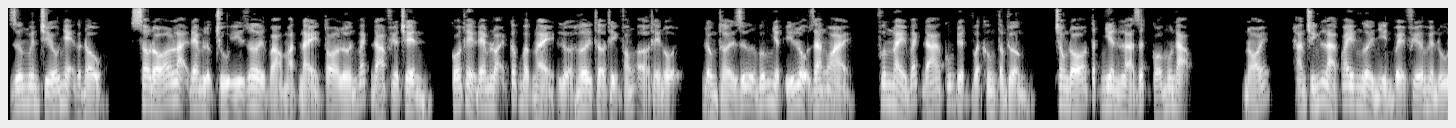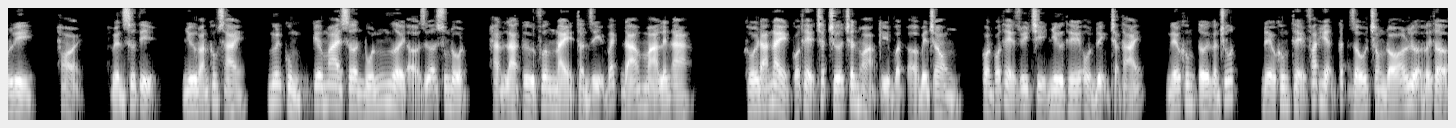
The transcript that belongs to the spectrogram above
Dương nguyên chiếu nhẹ gật đầu, sau đó lại đem lực chú ý rơi vào mặt này to lớn vách đá phía trên, có thể đem loại cấp bậc này lửa hơi thở thịnh phóng ở thể nội, đồng thời giữ vững nhiệt ý lộ ra ngoài, phương này vách đá cũng tuyệt vật không tầm thường, trong đó tất nhiên là rất có môn đạo. Nói, hắn chính là quay người nhìn về phía huyền u ly, hỏi, huyền sư tỷ, như đoán không sai, ngươi cùng kia mai sơn bốn người ở giữa xung đột, hẳn là từ phương này thần dị vách đá mà lên a. Khối đá này có thể chất chứa chân hỏa kỳ vật ở bên trong, còn có thể duy trì như thế ổn định trạng thái, nếu không tới gần chút đều không thể phát hiện cất giấu trong đó lửa hơi thở,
